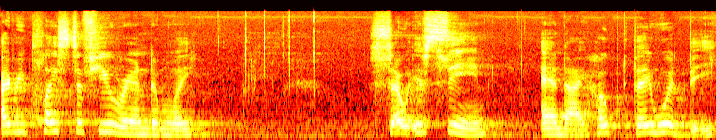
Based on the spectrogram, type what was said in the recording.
I replaced a few randomly. So, if seen, and I hoped they would be,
